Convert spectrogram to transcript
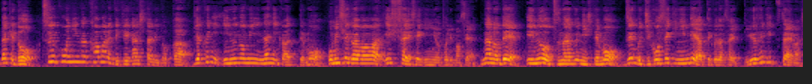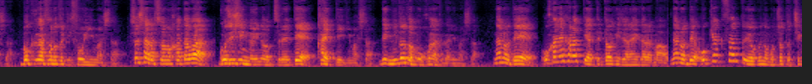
だけど、通行人が噛まれて怪我したりとか、逆に犬の身に何かあっても、お店側は一切責任を取りません。なので、犬を繋ぐにしても、全部自己責任でやってくださいっていうふうに伝えました。僕がその時そう言いました。そしたらその方は、ご自身の犬を連れて帰っていきました。で、二度ともう来なくなりました。なので、お金払ってやってたわけじゃないからまあ、なのでお客さんと呼ぶのもちょっと違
